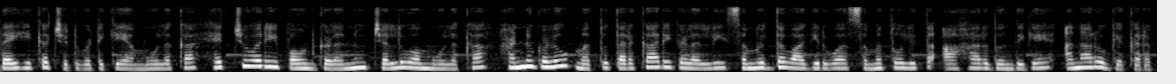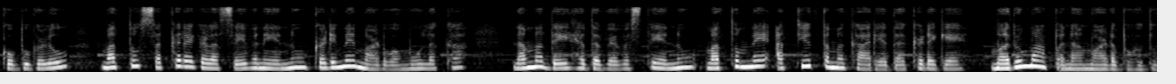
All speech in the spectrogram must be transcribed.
ದೈಹಿಕ ಚಟುವಟಿಕೆಯ ಮೂಲಕ ಹೆಚ್ಚುವರಿ ಪೌಂಡ್ಗಳನ್ನು ಚೆಲ್ಲುವ ಮೂಲಕ ಹಣ್ಣುಗಳು ಮತ್ತು ತರಕಾರಿಗಳಲ್ಲಿ ಸಮೃದ್ಧವಾಗಿರುವ ಸಮತೋಲಿತ ಆಹಾರದೊಂದಿಗೆ ಅನಾರೋಗ್ಯಕರ ಕೊಬ್ಬುಗಳು ಮತ್ತು ಸಕ್ಕರೆಗಳ ಸೇವನೆಯನ್ನು ಕಡಿಮೆ ಮಾಡುವ ಮೂಲಕ ನಮ್ಮ ದೇಹದ ವ್ಯವಸ್ಥೆಯನ್ನು ಮತ್ತೊಮ್ಮೆ ಅತ್ಯುತ್ತಮ ಕಾರ್ಯದ ಕಡೆಗೆ ಮರುಮಾಪನ ಮಾಡಬಹುದು.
